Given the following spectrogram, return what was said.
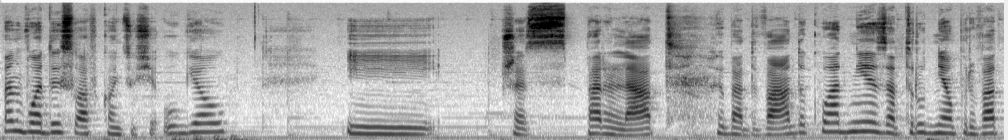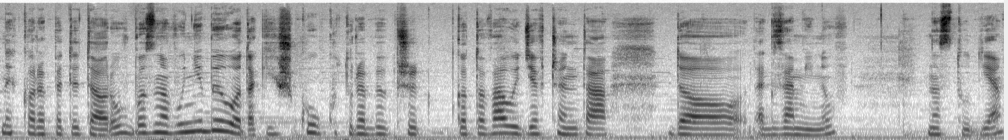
Pan Władysław w końcu się ugiął i przez parę lat, chyba dwa dokładnie, zatrudniał prywatnych korepetytorów, bo znowu nie było takich szkół, które by przygotowały dziewczęta do egzaminów na studia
